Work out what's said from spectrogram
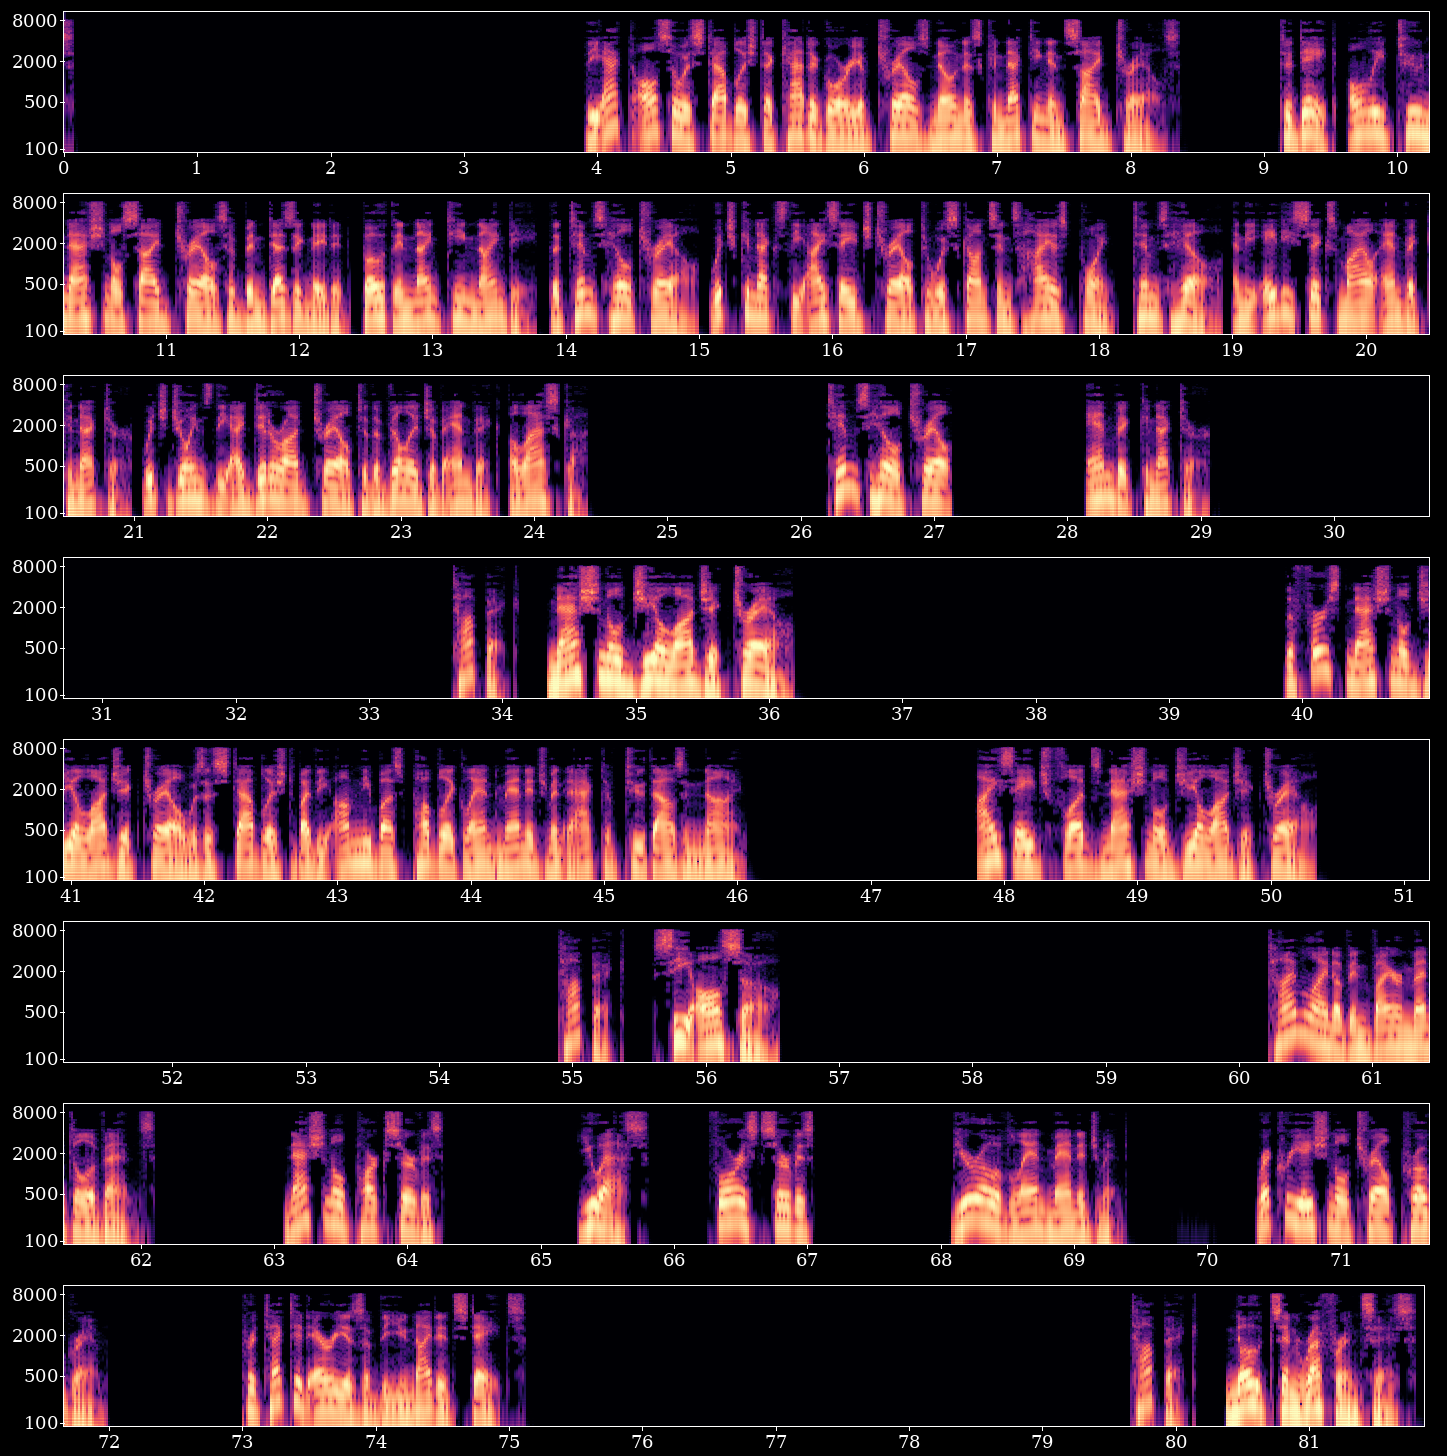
The Act also established a category of trails known as connecting and side trails. To date, only two national side trails have been designated, both in 1990, the Timms Hill Trail, which connects the Ice Age Trail to Wisconsin's highest point, Timms Hill, and the 86-mile Anvik Connector, which joins the Iditarod Trail to the village of Anvik, Alaska. Timms Hill Trail Anvik Connector National Geologic Trail The first National Geologic Trail was established by the Omnibus Public Land Management Act of 2009. Ice Age Floods National Geologic Trail. See also. Timeline of environmental events. National Park Service. U.S. Forest Service. Bureau of Land Management Recreational Trail Program. Protected Areas of the United States. Notes and references.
